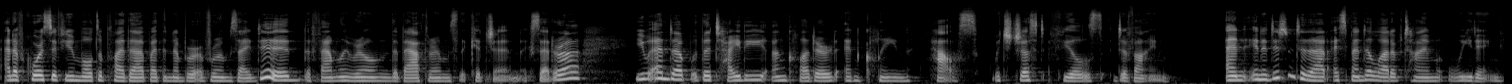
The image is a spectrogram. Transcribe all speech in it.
And of course, if you multiply that by the number of rooms I did the family room, the bathrooms, the kitchen, etc. you end up with a tidy, uncluttered, and clean house, which just feels divine. And in addition to that, I spent a lot of time weeding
